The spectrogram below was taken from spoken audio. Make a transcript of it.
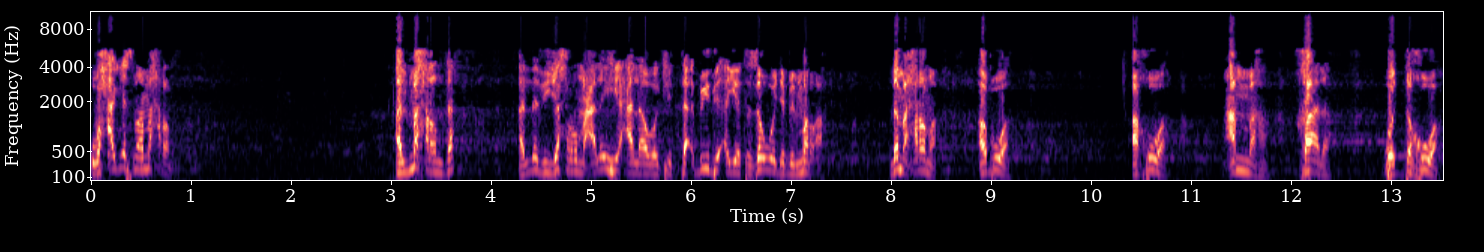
وحاجة اسمها محرم. المحرم ده الذي يحرم عليه على وجه التأبيد أن يتزوج بالمرأة. ده محرمة. أبوها أخوها عمها خالة والدخوة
